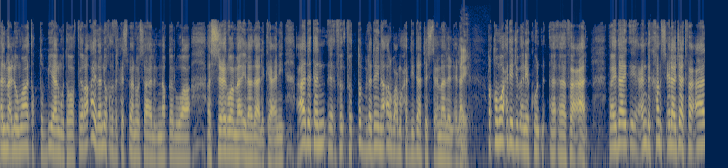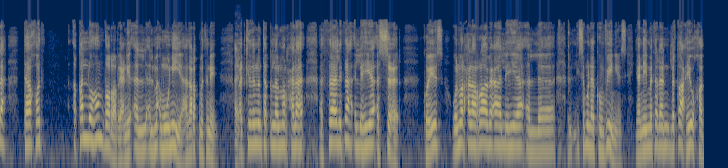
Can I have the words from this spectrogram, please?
المعلومات الطبية المتوفرة أيضا يؤخذ في الحسبان وسائل النقل والسعر وما إلى ذلك. يعني عادة في الطب لدينا أربع محددات لاستعمال العلاج. أي. رقم واحد يجب أن يكون فعال. فإذا عندك خمس علاجات فعالة تأخذ أقلهم ضرر يعني المأمونية هذا رقم اثنين. أي. بعد كذا ننتقل للمرحلة الثالثة اللي هي السعر. كويس. والمرحلة الرابعة اللي هي ال- اللي يسمونها الكونفينينس يعني مثلا لقاح يؤخذ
